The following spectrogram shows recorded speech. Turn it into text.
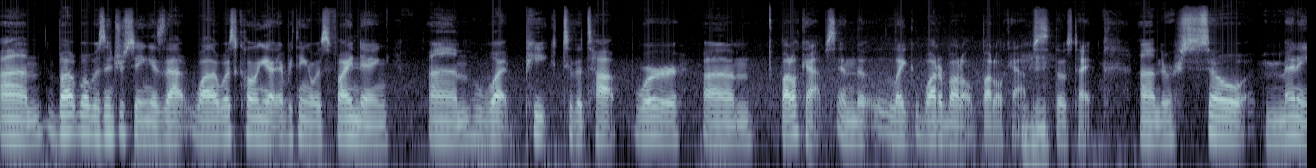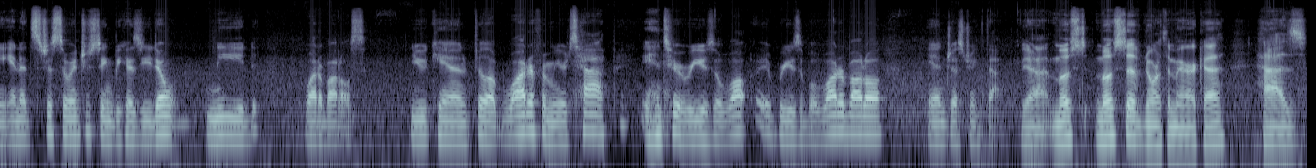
Um, but what was interesting is that while I was calling out everything I was finding, um, what peaked to the top were um, bottle caps and the like water bottle bottle caps, Mhm. those type. Um, there were so many, and it's just so interesting because you don't need water bottles. You can fill up water from your tap into a reusable reusable water bottle, and just drink that. Yeah, most most of North America has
